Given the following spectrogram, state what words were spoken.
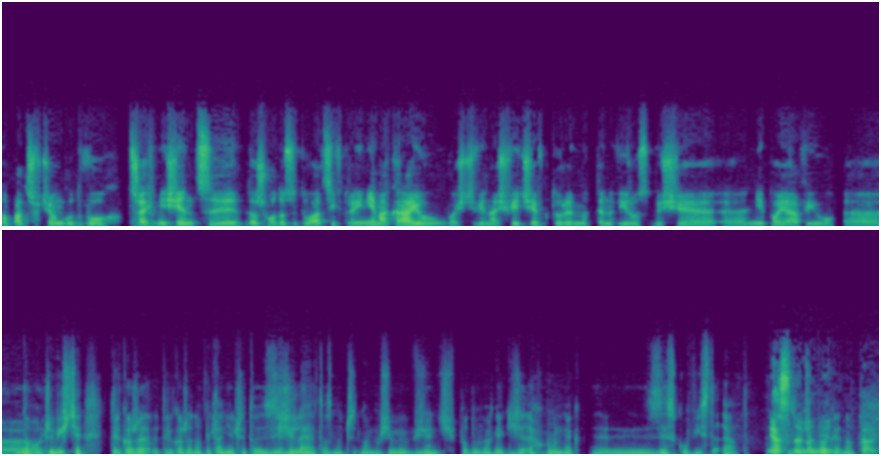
popatrz, w ciągu dwóch, trzech miesięcy doszło do sytuacji, w której nie ma kraju właściwie na świecie, w którym ten wirus by się e, nie pojawił. E, No oczywiście, tylko że, tylko że no pytanie, czy to jest źle, to znaczy no musimy wziąć pod uwagę jakiś rachunek zysków i strat. Jasne, no nie, uwagę, no. tak.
